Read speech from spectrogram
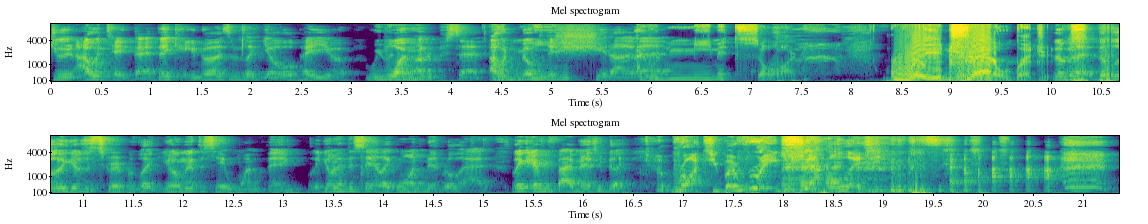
Dude, I would take that. If they came to us and was like, yo, we'll pay you We 100%, I I would would milk the shit out of them. I would meme it so hard. Raid Shadow Legends. They'll, be like, they'll literally give us a script of like, you only have to say one thing. Like, you only have to say like one mid roll ad. Like, every five minutes, we'd be like, brought to you by Raid Shadow Legends.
